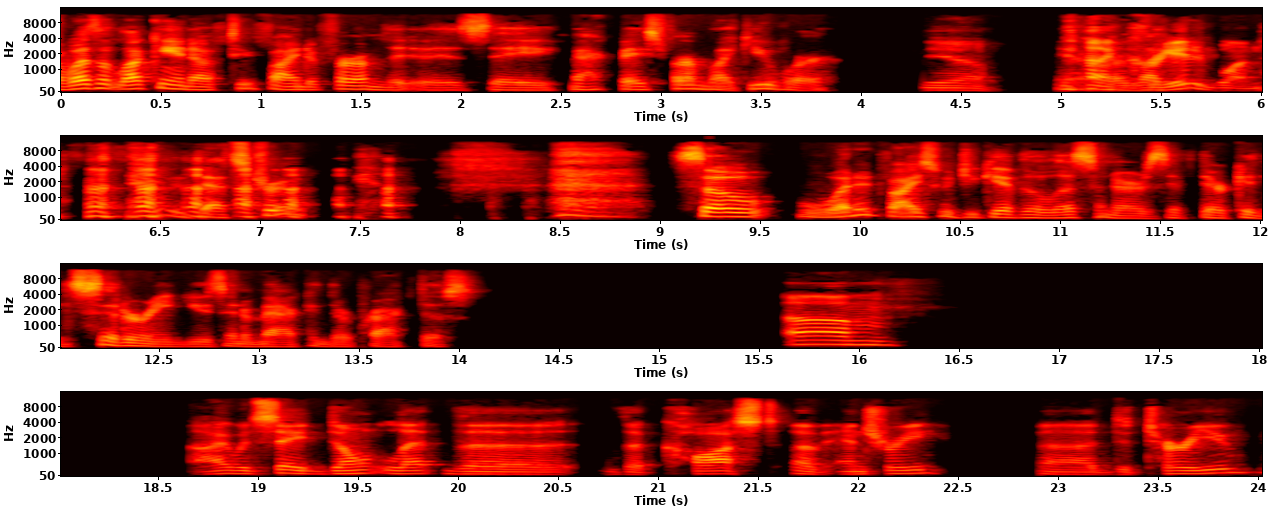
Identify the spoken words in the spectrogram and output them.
wasn't lucky enough to find a firm that is a Mac based firm like you were. Yeah. You know, I created like, one. that's true. So, what advice would you give the listeners if they're considering using a Mac in their practice? Um, I would say don't let the the cost of entry uh, deter you,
